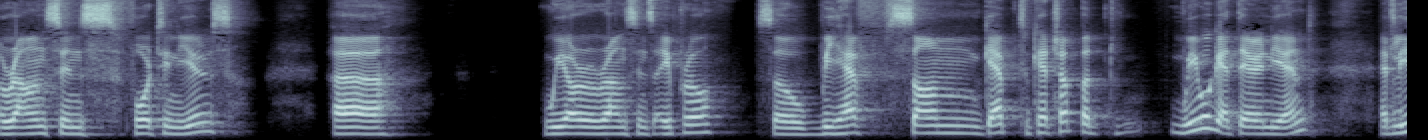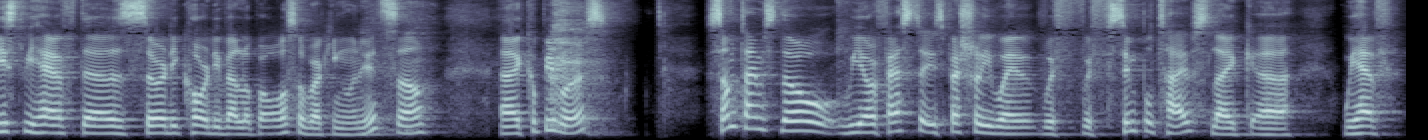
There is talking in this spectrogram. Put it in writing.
around since 14 years. Uh, we are around since April, so we have some gap to catch up, but we will get there in the end. At least we have the 30 core developer also working on it, so uh, it could be worse. Sometimes, though, we are faster, especially with, with simple types. Like uh, we have,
